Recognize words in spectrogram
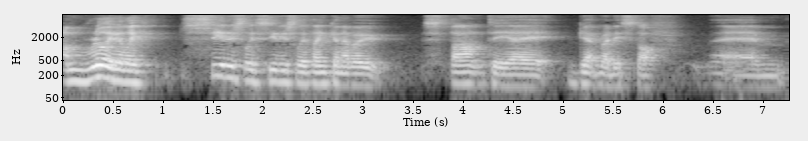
I'm really, really seriously, seriously thinking about starting to uh, get of stuff. Um,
